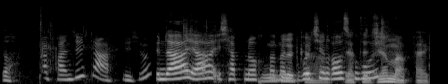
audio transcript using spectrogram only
So. Ja, Franzi ist da, siehst du? Bin da, ja. Ich habe noch meine Glück Brötchen gehabt. Der hatte rausgeholt. Pack.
